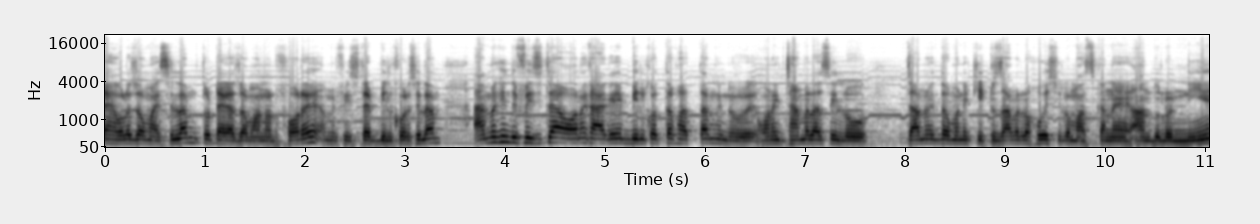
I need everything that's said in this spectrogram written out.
টাকাগুলো জমাইছিলাম। তো টাকা জমানোর পরে আমি ফিজটা বিল করেছিলাম। আমি কিন্তু ফিজটা অনেক আগে বিল করতে পারতাম, কিন্তু অনেক ঝামেলা ছিল। জানোই তো মানে কি একটু ঝামেলা হয়েছিল মাঝখানে আন্দোলন নিয়ে।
